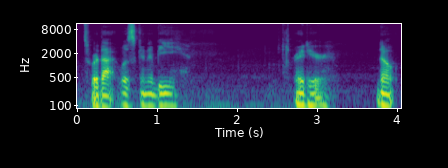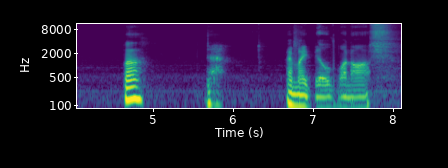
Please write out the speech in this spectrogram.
That's where that was gonna be. Right here. No. Well, yeah. I might build one off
